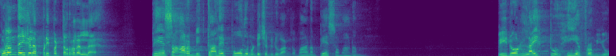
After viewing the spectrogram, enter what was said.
குழந்தைகள் அப்படிப்பட்டவர்கள் அல்ல. பேச ஆரம்பித்தாலே போதும் என்று சொல்லிடுவாங்க. வானம் பேச வானம். We don't like to hear from you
